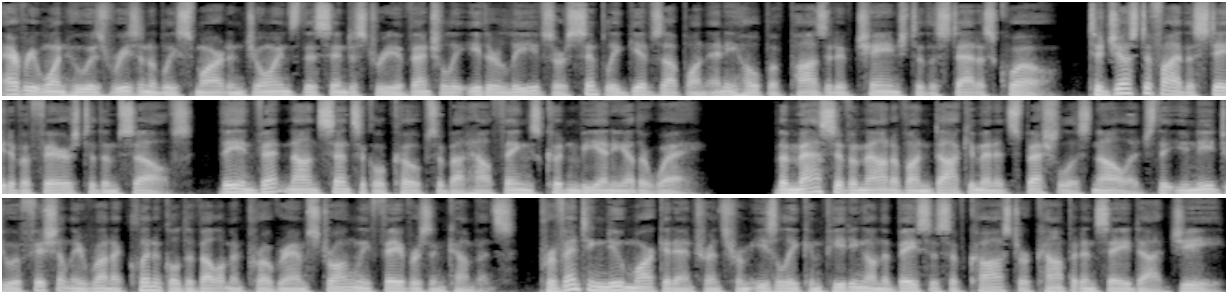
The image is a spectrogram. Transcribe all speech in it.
Everyone who is reasonably smart and joins this industry eventually either leaves or simply gives up on any hope of positive change to the status quo. To justify the state of affairs to themselves, they invent nonsensical copes about how things couldn't be any other way. The massive amount of undocumented specialist knowledge that you need to efficiently run a clinical development program strongly favors incumbents, preventing new market entrants from easily competing on the basis of cost or competence. A.G.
